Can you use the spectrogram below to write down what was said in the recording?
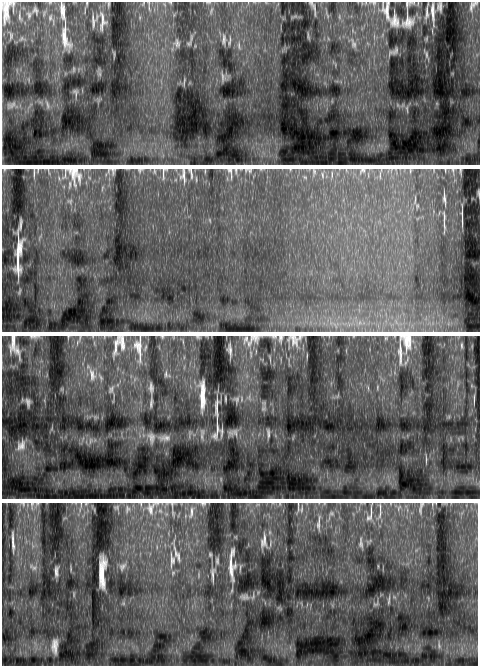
I remember being a college student, right? And I remember not asking myself the why question nearly often enough. And all of us in here didn't raise our hands to say we're not college students, maybe we've been college students, or we've been just like busting it in the workforce since like 85, right? Like maybe that's you.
